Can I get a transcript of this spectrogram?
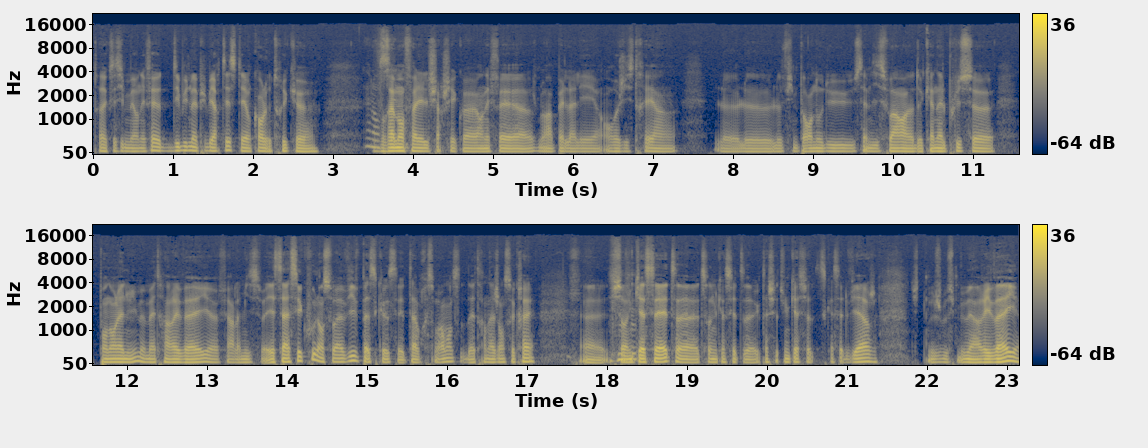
très accessible. Mais en effet, au début de ma puberté, c'était encore le truc. Euh, l'ancienne. Vraiment, fallait le chercher, quoi. En effet, euh, je me rappelle aller enregistrer un- le, le- le film porno du samedi soir euh, de Canal Plus pendant la nuit, me mettre un réveil, euh, faire la mise. Et c'est assez cool en soi à vivre parce que c'est- t'as l'impression vraiment d'être un agent secret. Euh, tu sors une cassette, euh, tu sors une cassette, euh, t'achètes une cassette, cassette vierge, tu te- je me suis mis un réveil.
